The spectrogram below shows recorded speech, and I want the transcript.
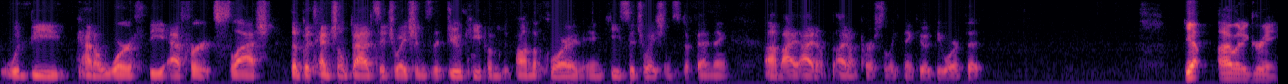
would be kind of worth the effort slash the potential bad situations that do keep him on the floor in, in key situations defending um, I, I, don't I don't personally think it would be worth it. Yep, I would agree.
